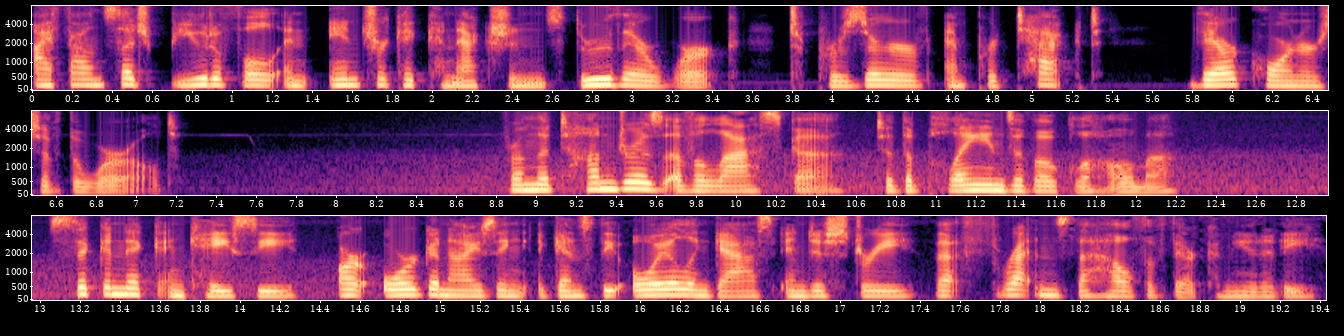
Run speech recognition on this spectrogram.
I found such beautiful and intricate connections through their work to preserve and protect their corners of the world. From the tundras of Alaska to the plains of Oklahoma, Siqiñiq and Casey are organizing against the oil and gas industry that threatens the health of their community.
